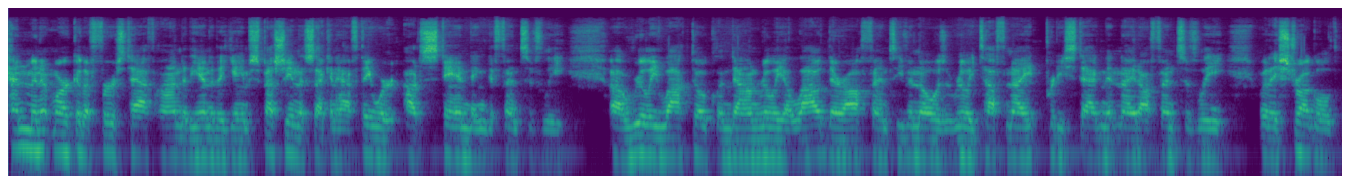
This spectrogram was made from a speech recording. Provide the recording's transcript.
10 minute mark of the first half on to the end of the game, especially in the second half, they were outstanding defensively. Uh, really locked Oakland down, really allowed their offense, even though it was a really tough night, pretty stagnant night offensively, where they struggled.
